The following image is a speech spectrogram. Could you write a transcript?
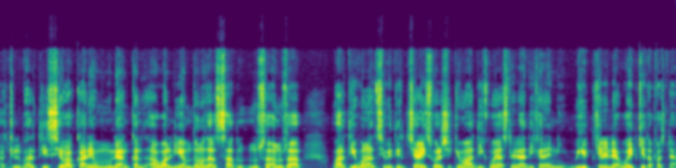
अखिल भारतीय सेवा कार्य मूल्यांकन अहवाल नियम दोन हजार सात नुसार अनुसार भारतीय वनात सेवेतील चाळीस वर्षे किंवा अधिक वय असलेल्या अधिकाऱ्यांनी विहित केलेल्या वैद्यकीय तपासण्या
